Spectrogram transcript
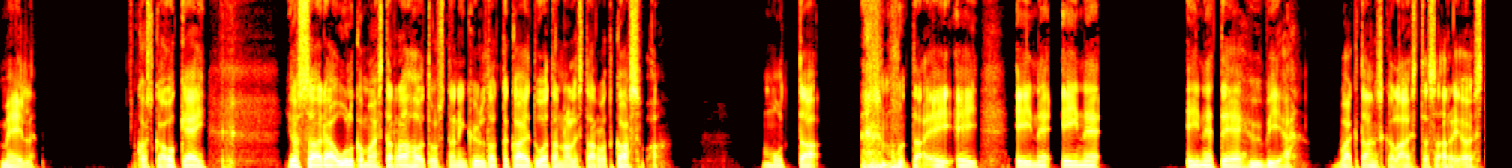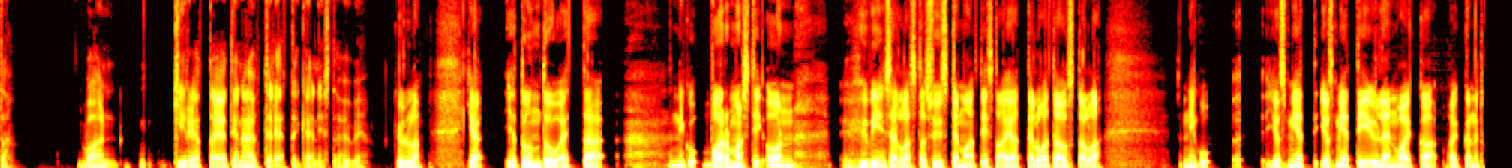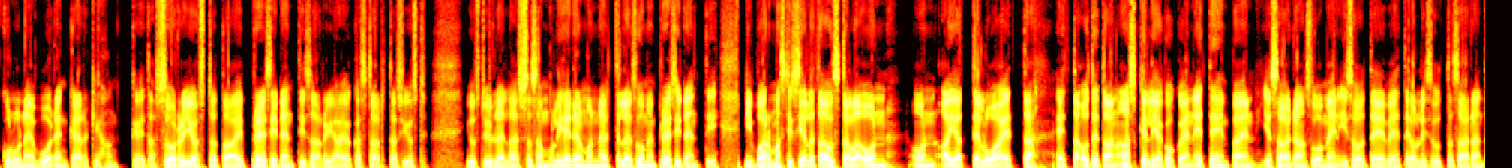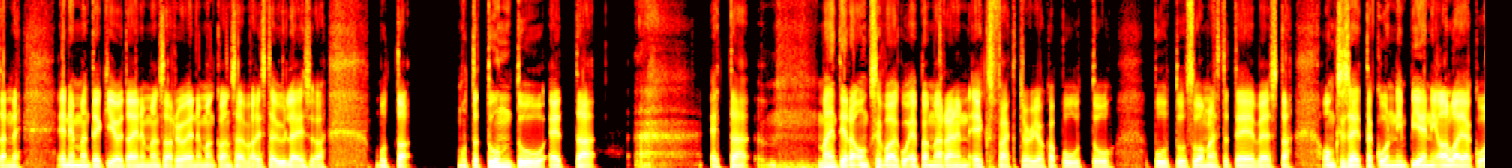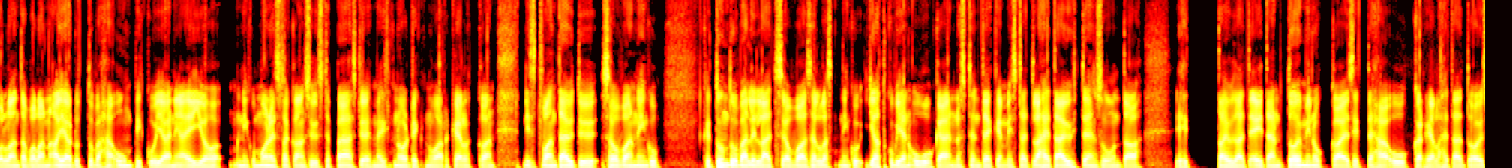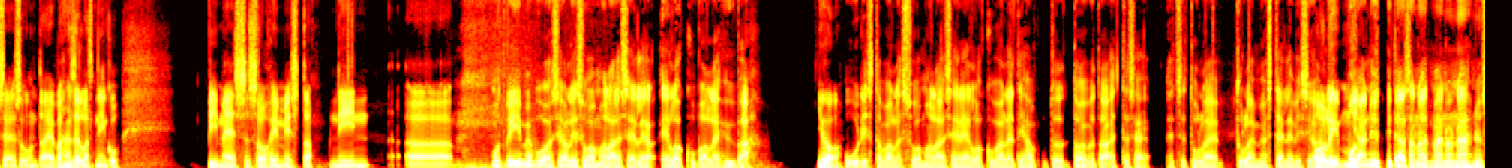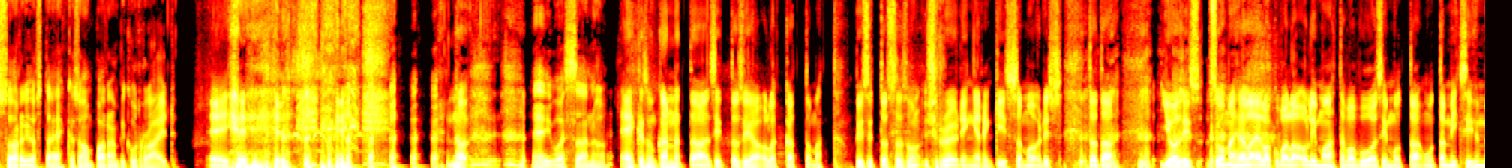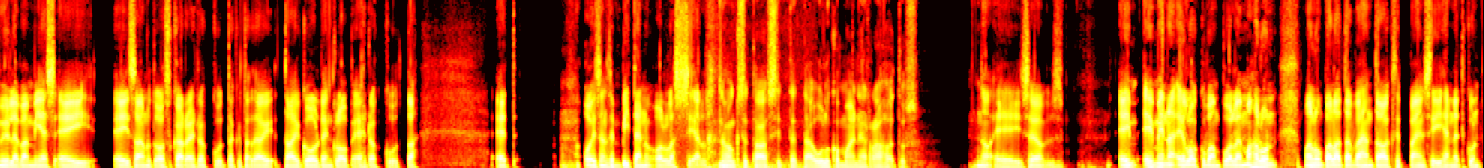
meille. Koska okei, jos saadaan ulkomaista rahoitusta, niin kyllä totta kai tuotannolliset arvot kasvaa. Mutta, mutta ei, ei, ei, ne, ei, ne, ei ne tee hyviä vaikka tanskalaista sarjoista, vaan kirjoittajat ja näyttelijät tekee niistä hyviä. Kyllä. Ja, ja tuntuu, että niin varmasti on hyvin sellaista systemaattista ajattelua taustalla, niin kuin, jos, miettii, jos miettii Ylen vaikka, vaikka nyt kuluneen vuoden kärkihankkeita, Sorjosta tai presidenttisarjaa, joka startasi just, just Ylellä, jossa Samuli Hedelman näyttelee Suomen presidenttiä, niin varmasti siellä taustalla on, on ajattelua, että, että otetaan askelia koko ajan eteenpäin ja saadaan Suomeen iso TV-teollisuutta, saadaan tänne enemmän tekijöitä, enemmän sarjoja, enemmän kansainvälistä yleisöä, mutta, mutta tuntuu, että että mä en tiedä, onko se vain joku epämääräinen X-factor, joka puuttuu, puuttuu suomalaisesta TVstä. Onko se se, että kun on niin pieni ala ja kun ollaan tavallaan ajauduttu vähän umpikujaan ja ei ole niin kuin monestakaan syystä päästy esimerkiksi Nordic Noir-kelkkaan, niin sitten vaan täytyy, se on vaan niin kuin, tuntuu välillä, että se on vaan sellaista niin kuin jatkuvien U-käännösten tekemistä, että lähdetään yhteen suuntaan ja tajutaan, että ei tämä nyt toiminutkaan ja sitten tehdään uukkari ja lähdetään toiseen suuntaan. Ja vähän sellaista niin kuin pimeässä sohimista, niin öö, Mutta viime vuosi oli suomalaiselle elokuvalle hyvä, joo, uudistavalle suomalaiselle elokuvalle. Et ihan to- toivotaan, että se, että se tulee, tulee myös televisioon. Oli, mut- Ja nyt pitää sanoa, että mä en ole nähnyt Sorjosta, ehkä se on parempi kuin Ride. ei. no Ei voi sanoa. Ehkä sun kannattaa sitten tosiaan olla katsomatta. Pysyt tuossa sun Schrödingerin kissamoodissa. Tota, joo, siis Suomen elokuvalla oli mahtava vuosi, mutta, mutta miksi hymyilevä mies ei, ei saanut Oscar-ehdokkuutta tai, tai Golden Globe-ehdokkuutta? Et oisan sen pitänyt olla siellä. No onko se taas sitten tämä ulkomainen rahoitus? No ei, se on, ei, ei mennä elokuvan puolelle. Mä haluan, mä haluan palata vähän taaksepäin siihen, että kun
